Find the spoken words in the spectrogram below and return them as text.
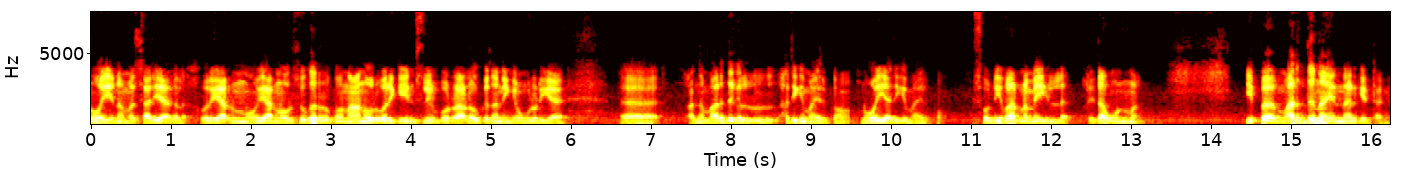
நோயும் நம்ம சரியாகலை. ஒரு இரநூ இரநூறு சுகர் இருக்கும் நானூறு வரைக்கும் இன்சுலின் போடுற அளவுக்கு தான் நீங்கள் உங்களுடைய அந்த மருந்துகள் அதிகமாக இருக்கும் நோய் அதிகமாக இருக்கும் ஸோ நிவாரணமே இல்லை. இதுதான் உண்மை. இப்போ மருந்துனா என்னன்னு கேட்டாங்க.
